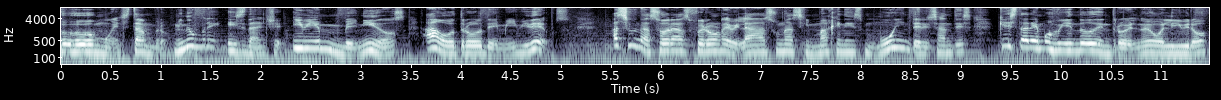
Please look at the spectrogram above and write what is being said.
¿Cómo están bro? Mi nombre es Danche y bienvenidos a otro de mis videos. Hace unas horas fueron reveladas unas imágenes muy interesantes que estaremos viendo dentro del nuevo libro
